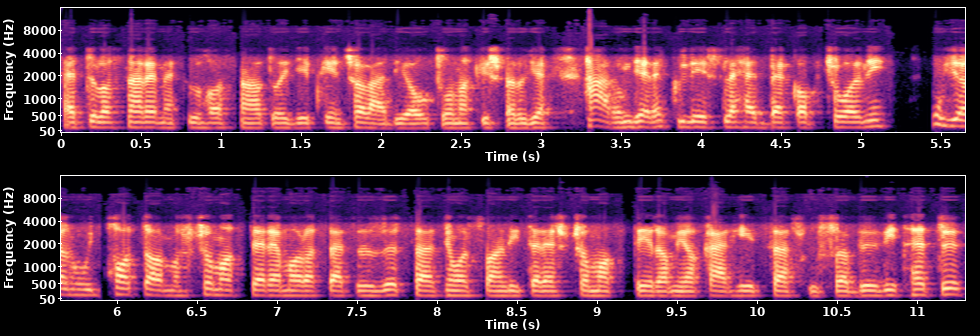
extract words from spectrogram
Ettől aztán remekül használható egyébként családi autónak is, mert ugye három gyerekülést lehet bekapcsolni. Ugyanúgy hatalmas csomagtere maradt, tehát az 580 literes csomagtér, ami akár 720-ra bővíthető,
